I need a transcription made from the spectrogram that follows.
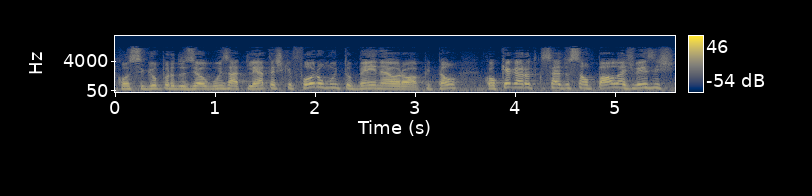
conseguiu produzir alguns atletas que foram muito bem na Europa. Então, qualquer garoto que sai do São Paulo, às vezes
